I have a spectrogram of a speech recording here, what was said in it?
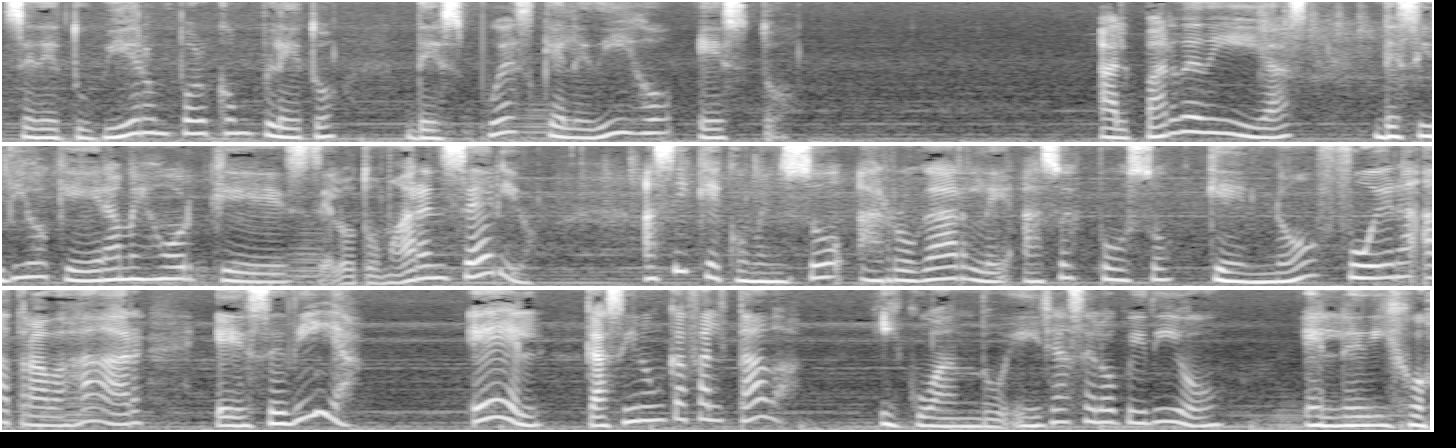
se detuvieron por completo después que le dijo esto. Al par de días decidió que era mejor que se lo tomara en serio, así que comenzó a rogarle a su esposo que no fuera a trabajar ese día. Él casi nunca faltaba, y cuando ella se lo pidió, él le dijo,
